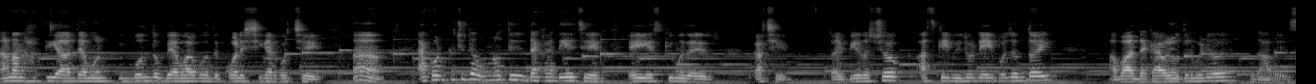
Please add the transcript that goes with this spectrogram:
নানান হাতিয়ার যেমন বন্দুক ব্যবহার করে শিকার করছে। হ্যাঁ এখন কিছুটা উন্নতি দেখা দিয়েছে এই এস্কিমোদের কাছে। তাই প্রিয় দর্শক আজকে ভিডিওটি এই পর্যন্তই। আবার দেখা হবে নতুন ভিডিও খুদা হাফেজ।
